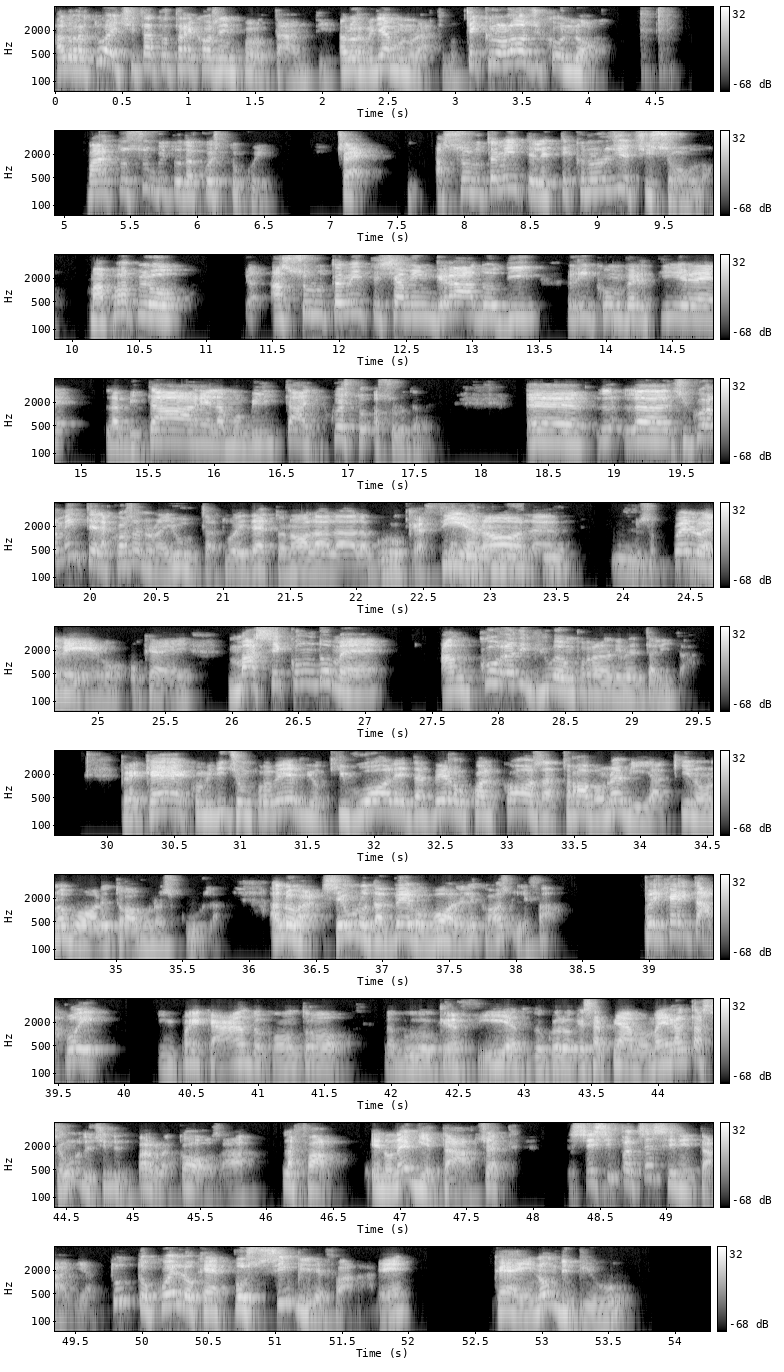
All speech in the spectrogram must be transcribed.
Allora, tu hai citato tre cose importanti. Allora, vediamo un attimo. Tecnologico no. Parto subito da questo qui. Cioè, assolutamente le tecnologie ci sono, ma proprio assolutamente siamo in grado di riconvertire l'abitare, la mobilità, questo assolutamente. Eh, la, la, sicuramente la cosa non aiuta, tu hai detto no? la, la, burocrazia, no? quello è vero, ok? Ma secondo me ancora di più è un problema di mentalità perché come dice un proverbio, chi vuole davvero qualcosa trova una via, chi non lo vuole trova una scusa. Allora, se uno davvero vuole le cose, le fa. Per carità, poi imprecando contro la burocrazia, tutto quello che sappiamo, ma in realtà se uno decide di fare una cosa, la fa e non è vietata. Cioè, se si facesse in Italia tutto quello che è possibile fare, ok, non di più,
